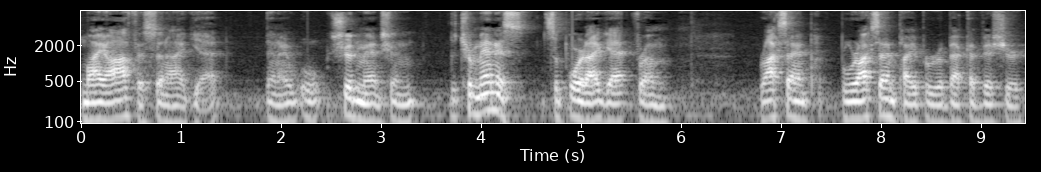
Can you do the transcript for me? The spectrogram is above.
my office and I get, and I should mention the tremendous support I get from Roxanne, Roxanne Piper, Rebecca Vischer,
